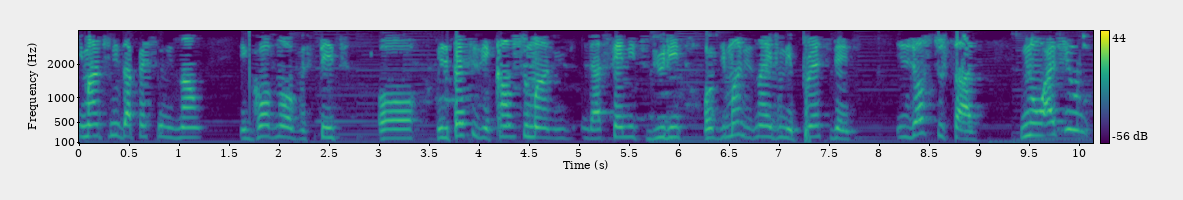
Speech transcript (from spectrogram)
imagine if that person is now a governor of a state, or if the person is a councilman in that Senate building, or if the man is not even a president. It's just too sad. You know, I feel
